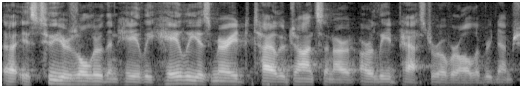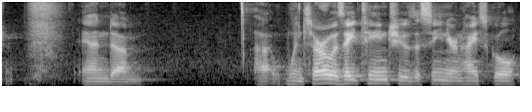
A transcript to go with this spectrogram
uh, is two years older than Haley. Haley is married to Tyler Johnson, our, our lead pastor over all of Redemption. And um, uh, when Sarah was 18, she was a senior in high school.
